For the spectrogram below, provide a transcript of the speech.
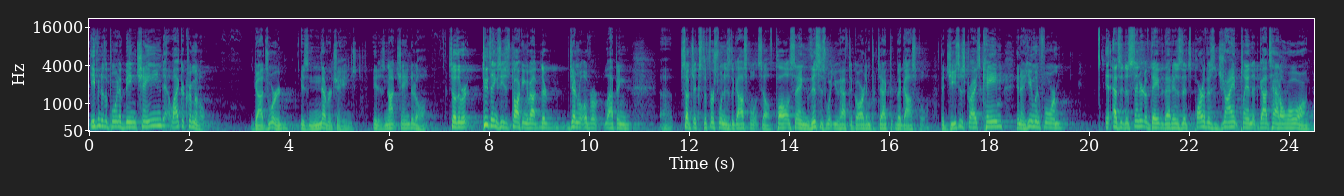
even to the point of being chained like a criminal. God's word is never changed, it is not chained at all. So there were two things he's talking about. They're general overlapping uh, subjects. The first one is the gospel itself. Paul is saying this is what you have to guard and protect the gospel that Jesus Christ came in a human form as a descendant of David, that is, that's part of this giant plan that God's had all along.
